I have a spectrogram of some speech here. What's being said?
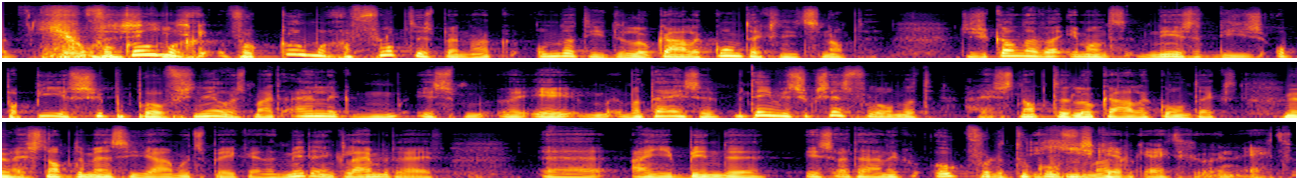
volkomen, volkomen geflopt is bij NAC, omdat hij de lokale context niet snapte. Dus je kan daar wel iemand neerzetten die op papier super professioneel is. Maar uiteindelijk is eh, Matthijssen meteen weer succesvol. Omdat hij snapt de lokale context. Ja. Hij snapt de mensen die daar moet spreken. En het midden- en kleinbedrijf eh, aan je binden is uiteindelijk ook voor de die toekomst. NAC. heb ik echt, gewoon echt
